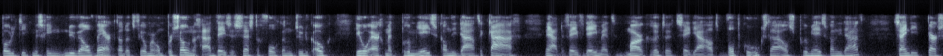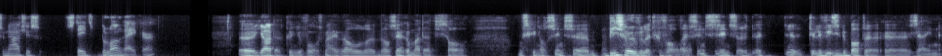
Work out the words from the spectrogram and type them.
politiek misschien nu wel werkt? Dat het veel meer om personen gaat. D66 volgde natuurlijk ook heel erg met premierskandidaten Kaag. Nou ja, de VVD met Mark Rutte. Het CDA had Wopke Hoekstra als premierskandidaat. Zijn die personages steeds belangrijker? Uh, ja, dat kun je volgens mij wel, uh, wel zeggen, maar dat is al misschien al sinds uh, Biesheuvel het geval. Hè? Sinds, sinds er televisiedebatten zijn,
